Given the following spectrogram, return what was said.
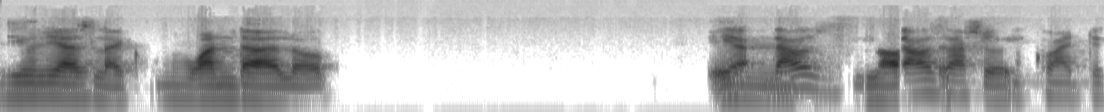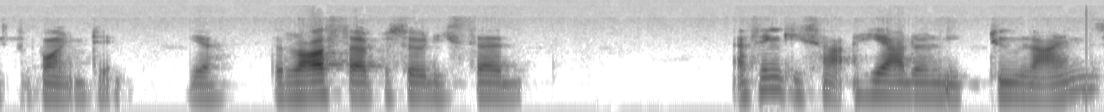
Yeah. Yeah, because he only has like one dialogue Yeah, that was that was episode. actually quite disappointing. Yeah. The last episode he said I think he sa- he had only two lines.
